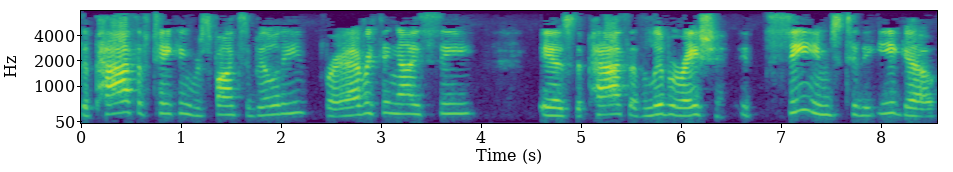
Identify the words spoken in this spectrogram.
the path of taking responsibility for everything I see is the path of liberation. It seems to the ego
